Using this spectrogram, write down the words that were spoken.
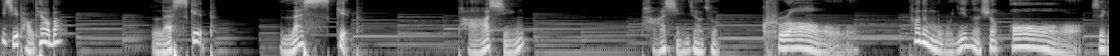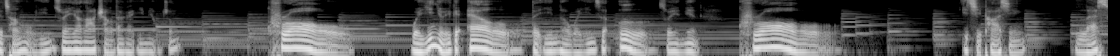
一起跑跳吧。Let's skip，Let's skip。爬行，爬行叫做 crawl，它的母音呢是 o，是一个长母音，所以要拉长大概一秒钟。crawl，尾音有一个 l 的音呢，尾音是 e，所以念 crawl。一起爬行，let's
